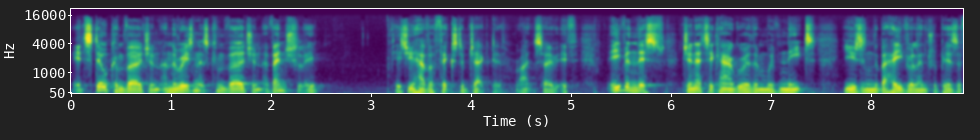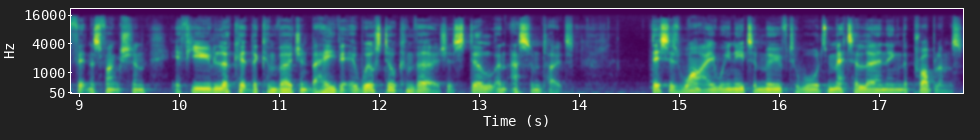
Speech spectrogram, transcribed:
It's still convergent. And the reason it's convergent eventually is you have a fixed objective, right? So if even this genetic algorithm with NEAT using the behavioral entropy as a fitness function, if you look at the convergent behavior, it will still converge. It's still an asymptote. This is why we need to move towards meta learning the problems,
